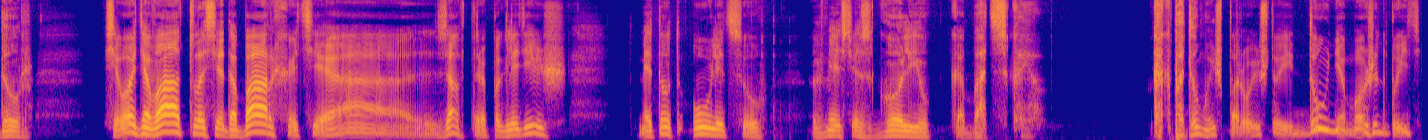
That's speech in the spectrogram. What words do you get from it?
дур. Сегодня в атласе да бархате, а завтра поглядишь, метут улицу вместе с голью кабацкою. Как подумаешь порой, что и Дуня, может быть,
